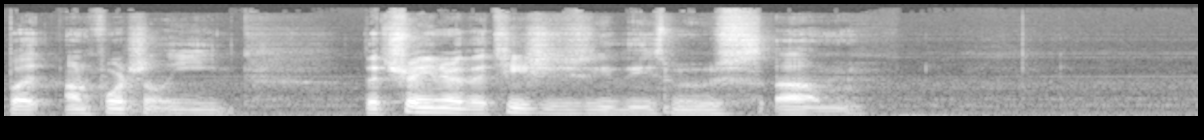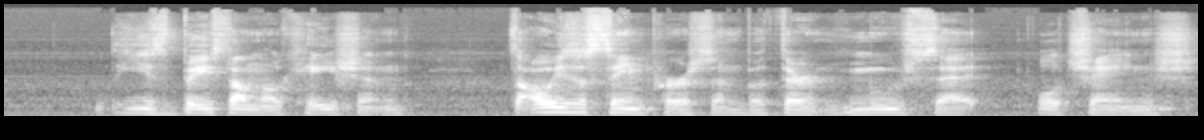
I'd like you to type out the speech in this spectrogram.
But unfortunately, the trainer that teaches you these moves, um, he's based on location. It's always the same person, but their move set will change,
